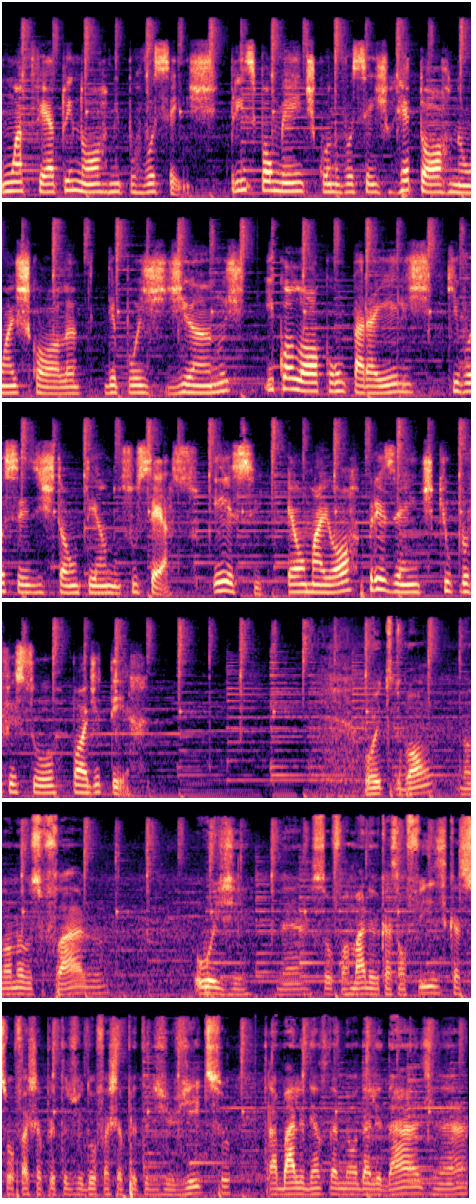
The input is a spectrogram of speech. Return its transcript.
um afeto enorme por vocês, principalmente quando vocês retornam à escola depois de anos e colocam para eles que vocês estão tendo sucesso. Esse é o maior presente que o professor pode ter. Oi, tudo bom? Meu nome é Lúcio Flávio. Hoje né? Sou formado em educação física, sou faixa preta de judô, faixa preta de jiu-jitsu, trabalho dentro da minha modalidade, né?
